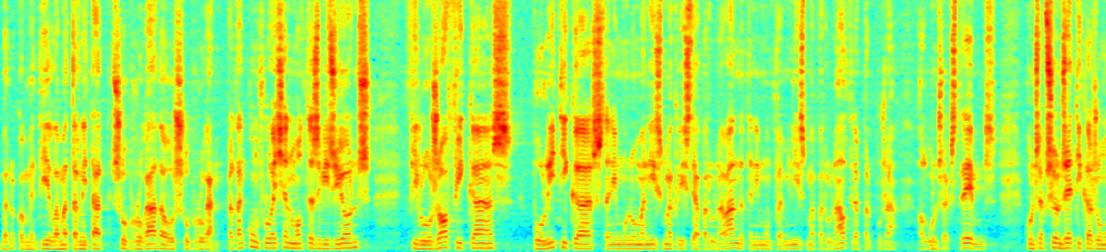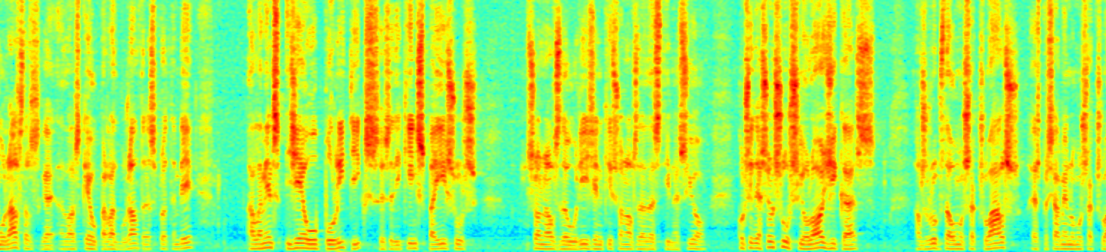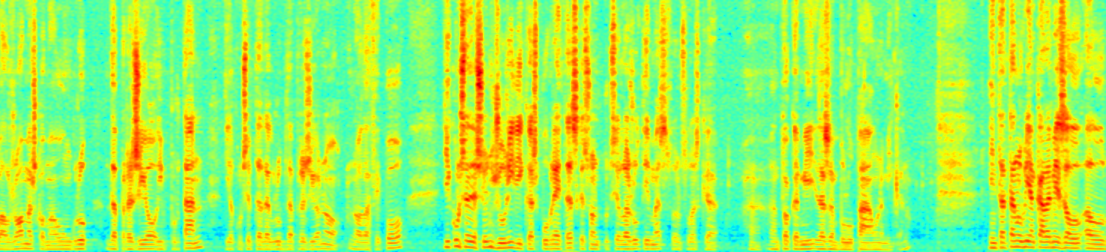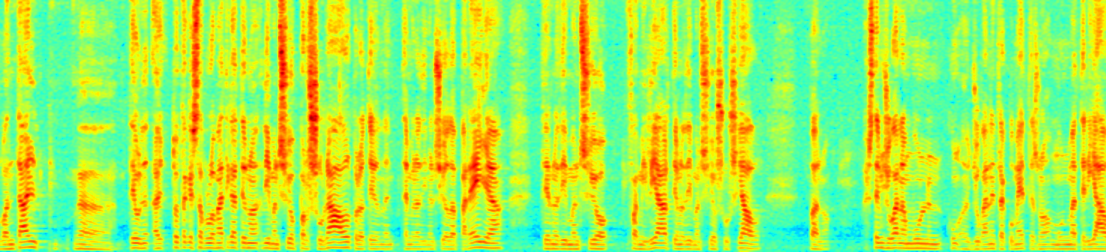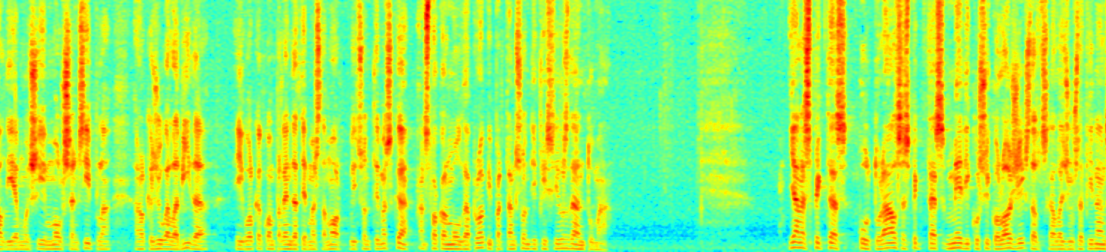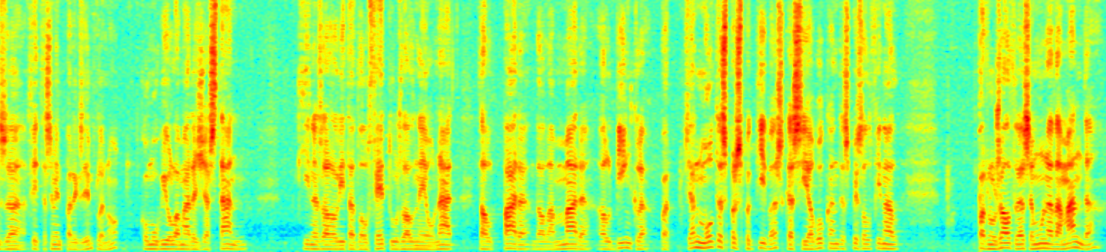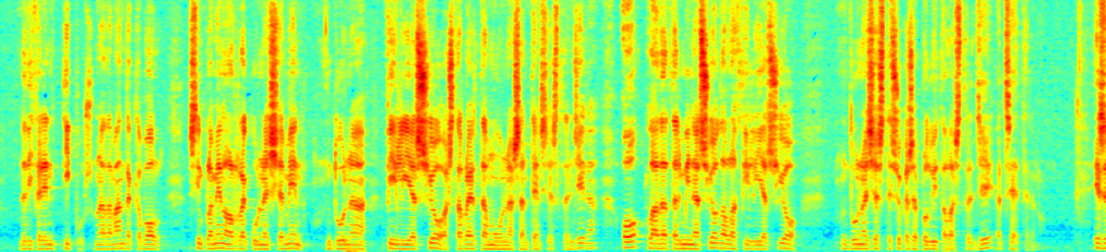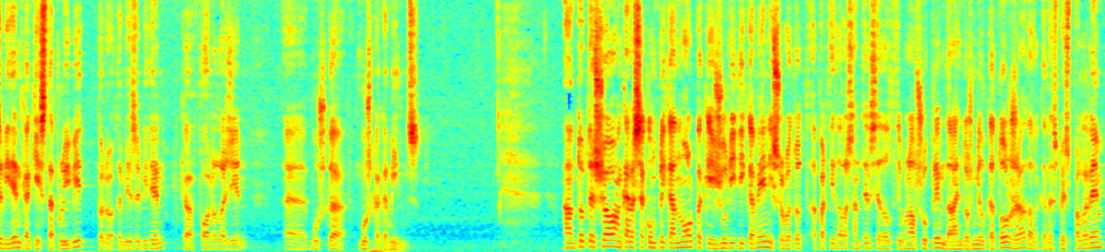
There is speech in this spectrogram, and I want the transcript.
bueno, com dir la maternitat subrogada o subrogant. Per tant, conflueixen moltes visions filosòfiques, polítiques, tenim un humanisme cristià per una banda, tenim un feminisme per una altra, per posar alguns extrems, concepcions ètiques o morals dels que, dels que heu parlat vosaltres, però també elements geopolítics, és a dir, quins països són els d'origen, qui són els de destinació, consideracions sociològiques, els grups d'homosexuals, especialment homosexuals homes, com a un grup de pressió important, i el concepte de grup de pressió no, no ha de fer por, i consideracions jurídiques pobretes, que són potser les últimes, doncs les que eh, em toca a mi desenvolupar una mica. No? Intentant obrir encara més el, el ventall, eh, té una, eh, tota aquesta problemàtica té una dimensió personal, però té una, també una dimensió de parella, té una dimensió familiar, té una dimensió social. Bueno, estem jugant amb un, jugant entre cometes, no? amb un material, diguem-ho així, molt sensible, en el que juga la vida, igual que quan parlem de temes de mort. Vull dir, són temes que ens toquen molt de prop i per tant són difícils d'entomar. Hi ha aspectes culturals, aspectes mèdico-psicològics dels que la Josefina ens ha fet esment, per exemple, no? com ho viu la mare gestant, quina és la realitat del fetus, del neonat, del pare, de la mare, el vincle... Per... Hi ha moltes perspectives que s'hi aboquen després al final per nosaltres amb una demanda de diferent tipus, una demanda que vol simplement el reconeixement d'una filiació establerta amb una sentència estrangera o la determinació de la filiació d'una gestació que s'ha produït a l'estranger, etc. És evident que aquí està prohibit, però també és evident que fora la gent eh, busca, busca camins. En tot això encara s'ha complicat molt perquè jurídicament i sobretot a partir de la sentència del Tribunal Suprem de l'any 2014, de la que després parlarem,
